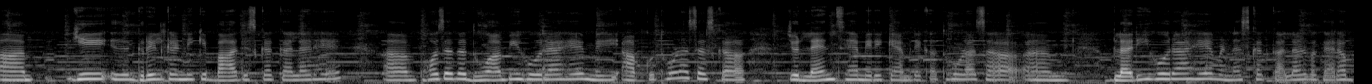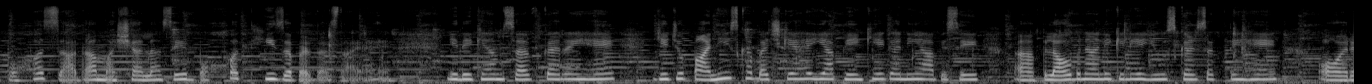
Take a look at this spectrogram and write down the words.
ये ग्रिल करने के बाद इसका कलर है। बहुत ज़्यादा धुआँ भी हो रहा है। मेरी आपको थोड़ा सा इसका जो लेंस है मेरे कैमरे का थोड़ा सा ब्लरी हो रहा है, वरना इसका कलर वगैरह बहुत ज़्यादा माशाल्लाह से बहुत ही ज़बरदस्त आया है। ये देखिए, हम सर्व कर रहे हैं। ये जो पानी इसका बच गया है, ये आप फेंकिएगा नहीं, आप इसे पुलाव बनाने के लिए यूज़ कर सकते हैं। और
